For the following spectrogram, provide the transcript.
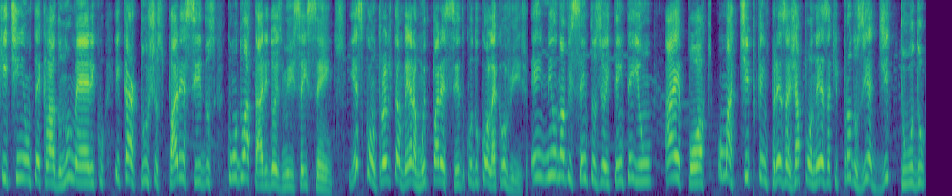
que tinha um teclado numérico e cartuchos parecidos com o do Atari 2600. E esse controle também era muito parecido com o do ColecoVision. Em 1981, a Epoch, uma típica empresa japonesa que produzia de tudo,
